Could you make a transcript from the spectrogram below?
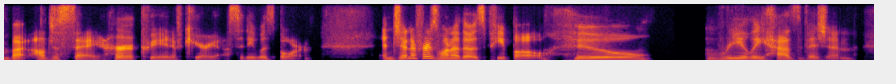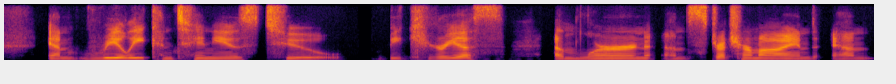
but I'll just say her creative curiosity was born. And Jennifer's one of those people who really has vision and really continues to be curious and learn and stretch her mind and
